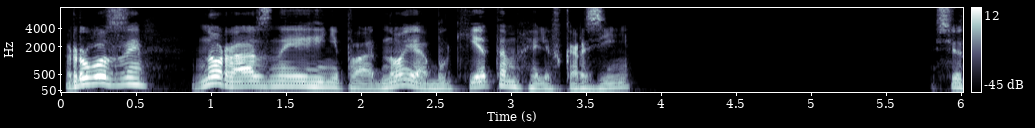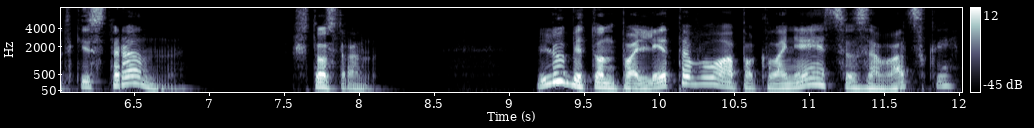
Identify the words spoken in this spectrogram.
Розы, но разные, и не по одной, а букетом или в корзине. Все-таки странно. Что странно? Любит он Полетову, а поклоняется Завадской.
